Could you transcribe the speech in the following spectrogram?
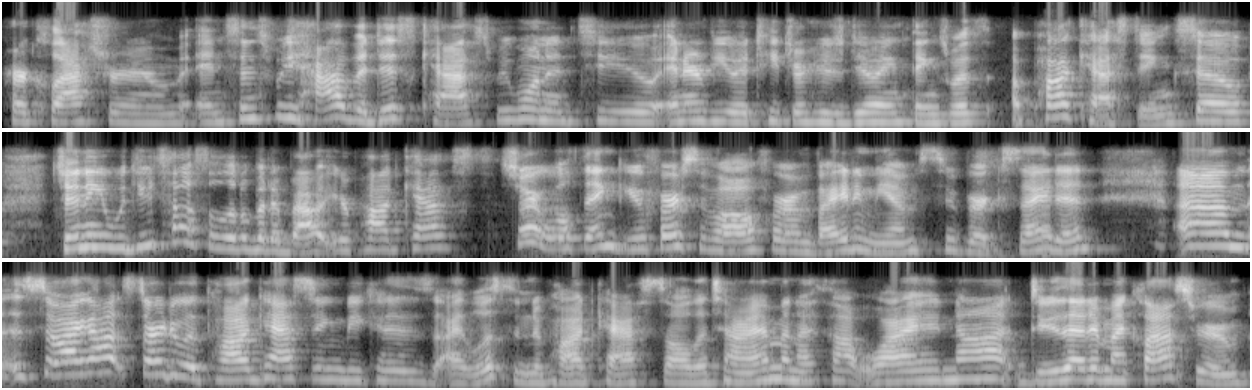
her classroom. And since we have a discast, we wanted to interview a teacher who's doing things with a podcasting. So, Jenny, would you tell us a little bit about your podcast? Sure. Well, thank you, first of all, for inviting me. I'm super excited. Um, so, I got started with podcasting because I listen to podcasts all the time. And I thought, why not do that in my classroom?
